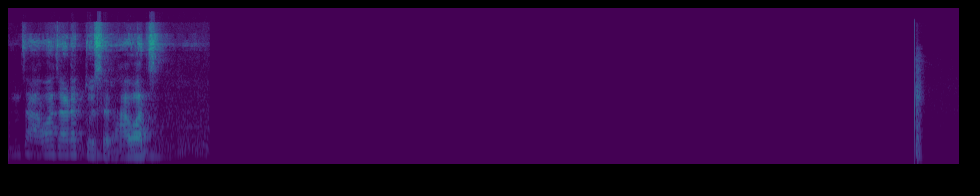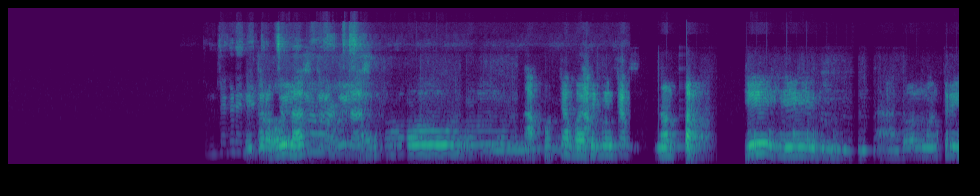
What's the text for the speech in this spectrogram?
तुमचा आवाज अडकतोय सर. आवाज. हे तर होईलच. नागपूरच्या बैठकीनंतर जे हे दोन मंत्री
